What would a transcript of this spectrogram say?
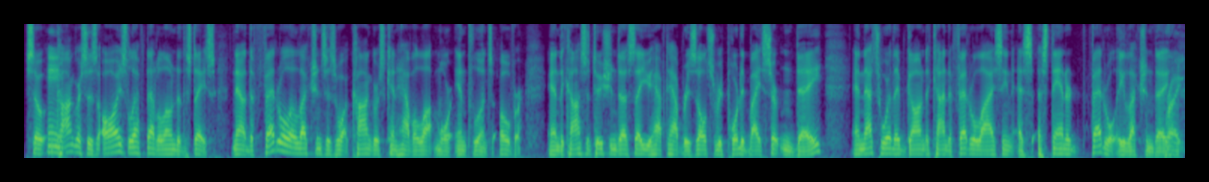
So Congress has always left that alone to the states. Now the federal elections is what Congress can have a lot more influence over, and the Constitution does say you have to have results reported by a certain day, and that's where they've gone to kind of federalizing as a standard federal election day. Right.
